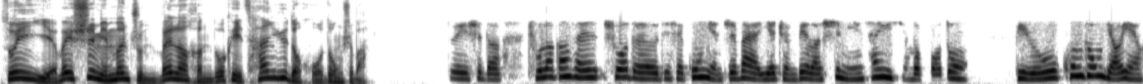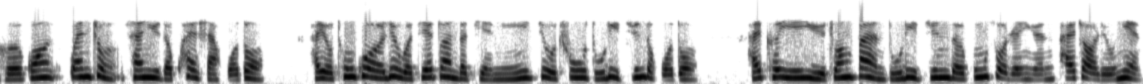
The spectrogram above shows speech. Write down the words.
所以也为市民们准备了很多可以参与的活动，是吧？对，是的，除了刚才说的这些公演之外，也准备了市民参与型的活动，比如空中表演和观观众参与的快闪活动，还有通过六个阶段的解谜救出独立军的活动。还可以与装扮独立军的工作人员拍照留念，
